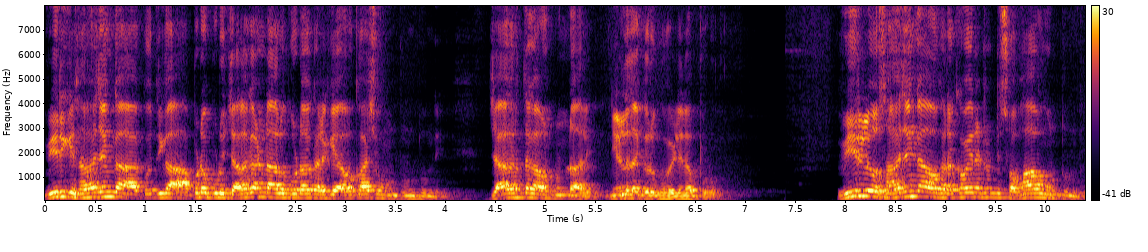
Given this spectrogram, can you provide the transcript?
వీరికి సహజంగా కొద్దిగా అప్పుడప్పుడు జలగండాలు కూడా కలిగే అవకాశం ఉంటుంటుంది. జాగ్రత్తగా ఉంటుండాలి నీళ్ళ దగ్గరకు వెళ్ళినప్పుడు. వీరిలో సహజంగా ఒక రకమైనటువంటి స్వభావం ఉంటుంది.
